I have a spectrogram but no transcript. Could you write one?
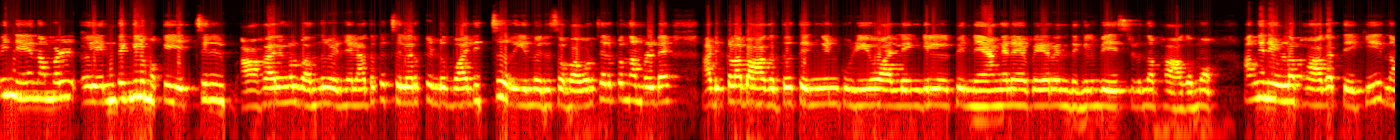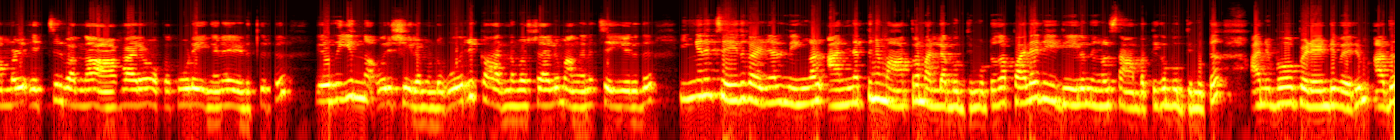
പിന്നെ നമ്മൾ എന്തെങ്കിലുമൊക്കെ എച്ചിൽ ആഹാരങ്ങൾ വന്നു കഴിഞ്ഞാൽ അതൊക്കെ ചിലർക്കുണ്ട് വലിച്ചെറിയുന്ന ഒരു സ്വഭാവം. ചിലപ്പോൾ നമ്മളുടെ അടുക്കള ഭാഗത്ത് തെങ്ങിൻ കുഴിയോ അല്ലെങ്കിൽ പിന്നെ അങ്ങനെ വേറെ എന്തെങ്കിലും വേസ്റ്റ് ഇടുന്ന ഭാഗമോ അങ്ങനെയുള്ള ഭാഗത്തേക്ക് നമ്മൾ എച്ചിൽ വന്ന ആഹാരം ഒക്കെ കൂടെ ഇങ്ങനെ എടുത്തിട്ട് എറിയുന്ന ഒരു ശീലമുണ്ട്. ഒരു കാരണവശാലും അങ്ങനെ ചെയ്യരുത്. ഇങ്ങനെ ചെയ്തു കഴിഞ്ഞാൽ നിങ്ങൾ അന്നത്തിന് മാത്രമല്ല ബുദ്ധിമുട്ടുക. പല രീതിയിലും നിങ്ങൾ സാമ്പത്തിക ബുദ്ധിമുട്ട് അനുഭവപ്പെടേണ്ടി വരും. അത്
